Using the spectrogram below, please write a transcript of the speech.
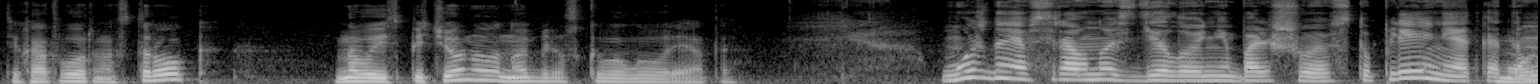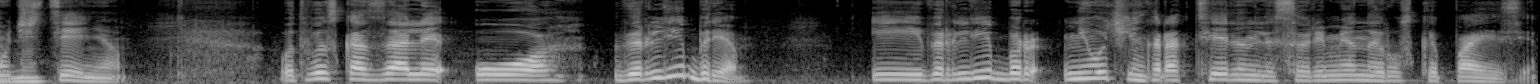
стихотворных строк новоиспеченного Нобелевского лауреата. Можно я все равно сделаю небольшое вступление к этому Можно. чтению? Вот вы сказали о Верлибре, и верлибр не очень характерен для современной русской поэзии.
